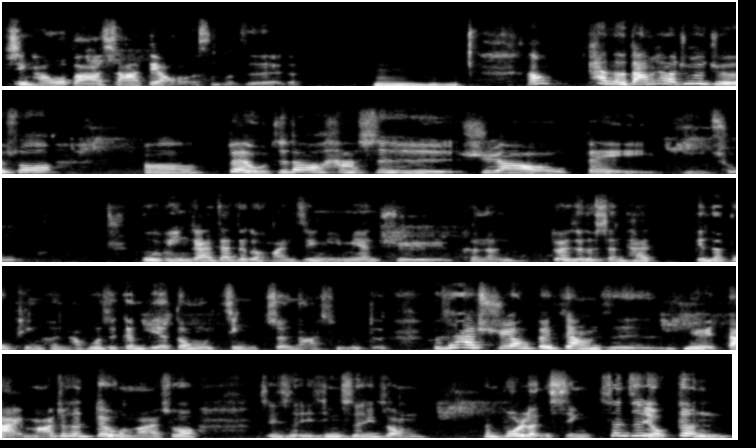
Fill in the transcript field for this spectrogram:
幸好我把它杀掉了什么之类的。嗯，然后看了当下就会觉得说，呃，对我知道它是需要被移除，不应该在这个环境里面去，可能对这个生态变得不平衡啊，或是跟别的动物竞争啊什么的。可是它需要被这样子虐待嘛？就是对我们来说，其实已经是一种很不忍心，甚至有更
